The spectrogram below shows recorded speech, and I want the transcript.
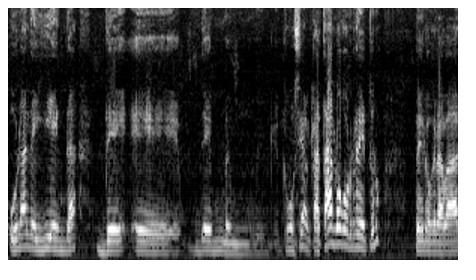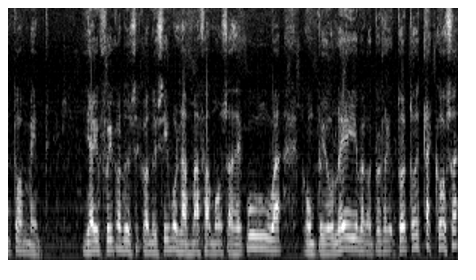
una leyenda de, eh, de mm, ¿cómo se llama? Catálogo retro, pero grabada actualmente. Y ahí fui cuando, cuando hicimos las más famosas de Cuba, con Pio Leiva, con todas, todas- todas estas cosas,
